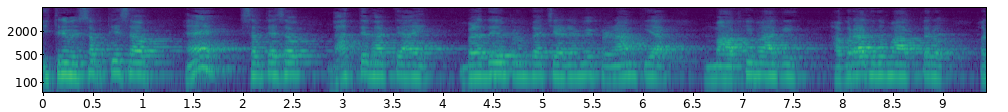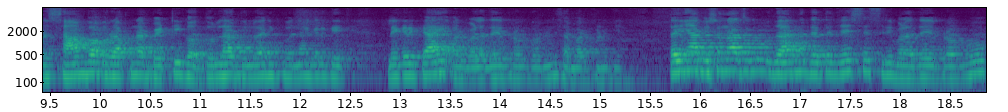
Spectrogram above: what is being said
इतने में सबके सब हैं, सबके सब भागते भागते आए। बलदेव प्रभु का चरण में प्रणाम किया। माफ़ी मांगी, अपराध को माफ़ करो और सांब और अपना बेटी को दुल्हा दुल्हन को बना करके लेकर के आए और बलदेव प्रभु को उन्होंने समर्पण किया। तो यहाँ विश्वनाथ गुरु उदाहरण देते जैसे श्री बलदेव प्रभु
